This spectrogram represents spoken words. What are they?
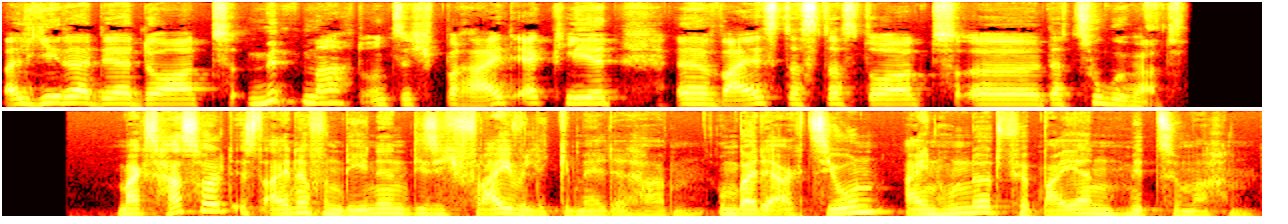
weil jeder, der dort mitmacht und sich bereit erklärt, äh, weiß, dass das dort äh, dazugehört. Max Hassold ist einer von denen, die sich freiwillig gemeldet haben, um bei der Aktion 100 für Bayern mitzumachen.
